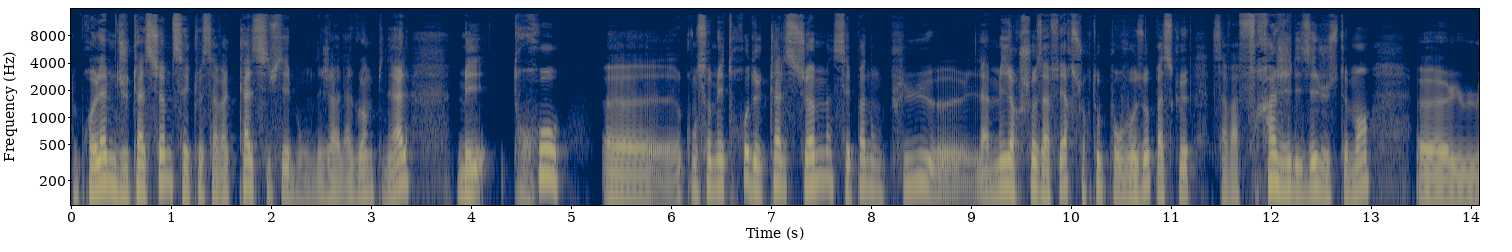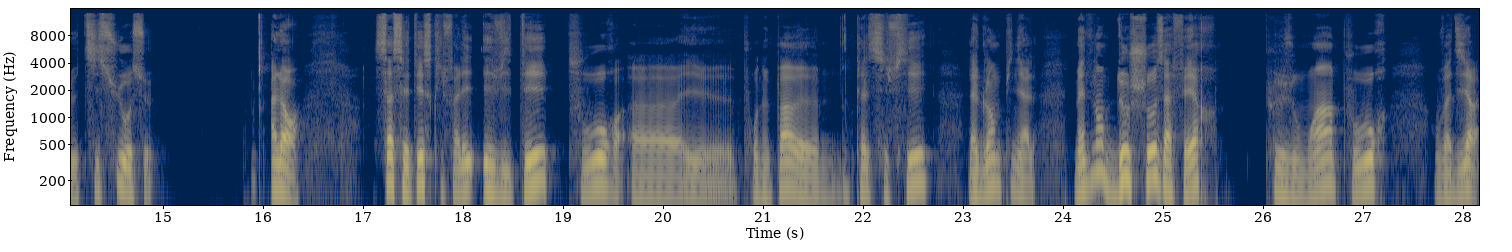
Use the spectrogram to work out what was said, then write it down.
Le problème du calcium, c'est que ça va calcifier, bon, déjà la glande pinéale, mais trop euh, consommer trop de calcium, c'est pas non plus euh, la meilleure chose à faire, surtout pour vos os, parce que ça va fragiliser justement euh, le tissu osseux. Alors, ça c'était ce qu'il fallait éviter pour, ne pas calcifier la glande pinéale. Maintenant, deux choses à faire, plus ou moins, pour, on va dire,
